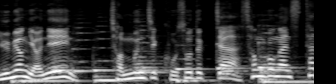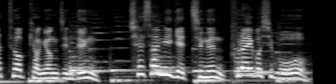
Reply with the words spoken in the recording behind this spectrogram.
유명 연예인, 전문직 고소득자, 성공한 스타트업 경영진 등 최상위 계층은 프라이버시 보호,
